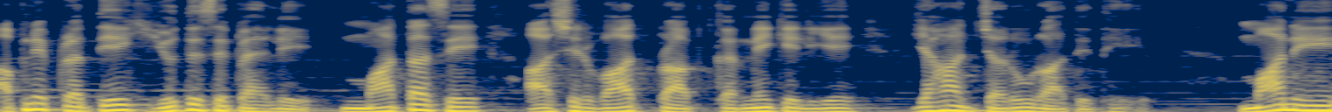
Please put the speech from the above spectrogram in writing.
अपने प्रत्येक युद्ध से पहले माता से आशीर्वाद प्राप्त करने के लिए यहाँ ज़रूर आते थे। माँ ने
